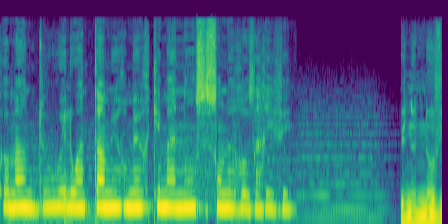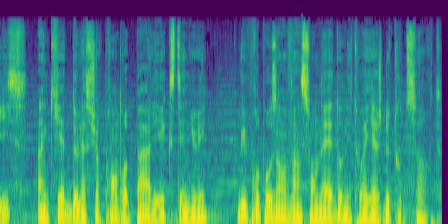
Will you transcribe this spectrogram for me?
comme un doux et lointain murmure qui m'annonce son heureuse arrivée. Une novice, inquiète de la surprendre pâle et exténuée, lui propose en vain son aide au nettoyage de toutes sortes.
